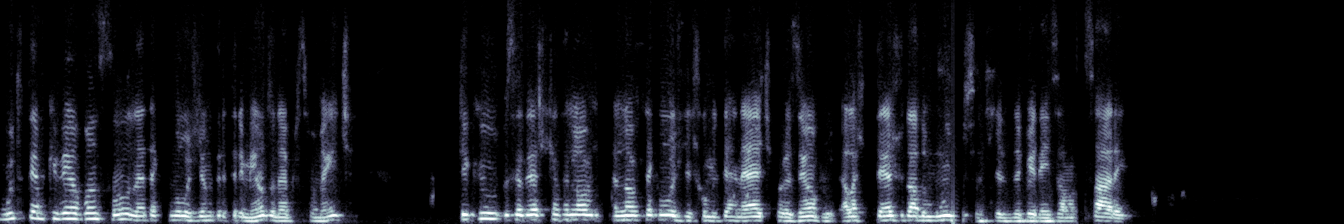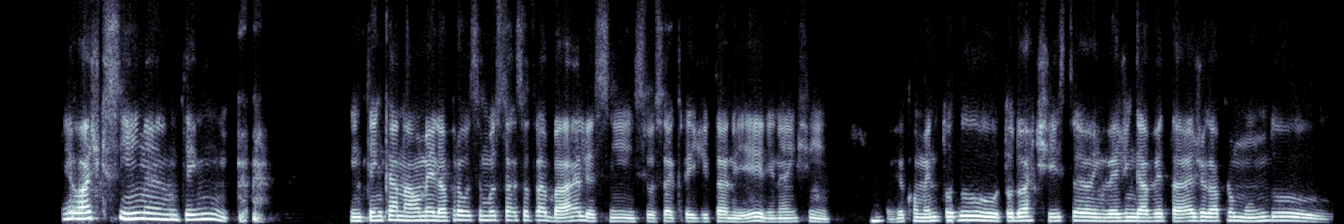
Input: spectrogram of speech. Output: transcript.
muito tempo que vem avançando, né? Tecnologia no entretenimento, né? Principalmente que, que que essas novas, as novas tecnologias, como internet, por exemplo, elas têm ajudado muito os artistas independentes a lançarem? Eu acho que sim, né? Não tem, não tem canal melhor para você mostrar seu trabalho, assim, se você acreditar nele, né? Enfim, eu recomendo todo, todo artista, em vez de engavetar, jogar para o mundo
